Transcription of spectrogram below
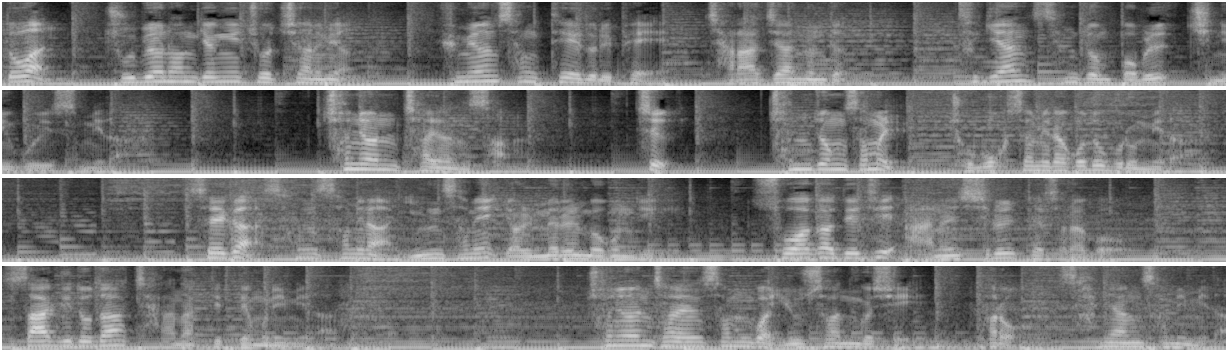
또한 주변 환경이 좋지 않으면 휴면 상태에 돌입해 자라지 않는 등 특이한 생존법을 지니고 있습니다. 천연 자연삼, 즉 천정삼을 조복삼이라고도 부릅니다. 새가 산삼이나 인삼의 열매를 먹은 뒤 소화가 되지 않은 씨를 배설하고 싹이 돋아 자라났기 때문입니다. 천연 자연삼과 유사한 것이 바로 산양삼입니다.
